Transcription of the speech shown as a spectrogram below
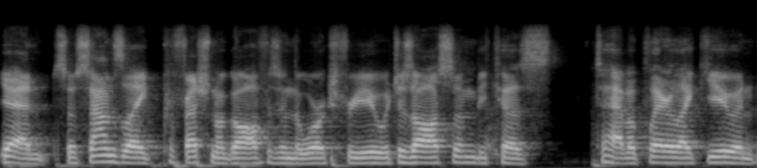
yeah so sounds like professional golf is in the works for you which is awesome because to have a player like you and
